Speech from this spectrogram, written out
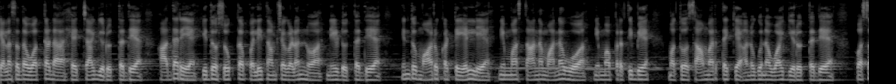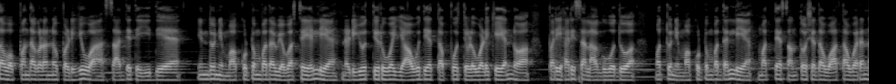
ಕೆಲಸದ ಒತ್ತಡ ಹೆಚ್ಚಾಗಿರುತ್ತದೆ, ಆದರೆ ಇದು ಸೂಕ್ತ ಫಲಿತಾಂಶಗಳನ್ನು ನೀಡುತ್ತದೆ. ಇಂದು ಮಾರುಕಟ್ಟೆಯಲ್ಲಿ ನಿಮ್ಮ ಸ್ಥಾನಮಾನವು ನಿಮ್ಮ ಪ್ರತಿಭೆ ಮತ್ತು ಸಾಮರ್ಥ್ಯಕ್ಕೆ ಅನುಗುಣವಾಗಿರುತ್ತದೆ. ಹೊಸ ಒಪ್ಪಂದಗಳನ್ನು ಪಡೆಯುವ ಸಾಧ್ಯತೆ ಇದೆ ಇಂದು ನಿಮ್ಮ ಕುಟುಂಬದ ವ್ಯವಸ್ಥೆಯಲ್ಲಿ ನಡೆಯುತ್ತಿರುವ ಯಾವುದೇ ತಪ್ಪು ತಿಳುವಳಿಕೆಯನ್ನು ಪರಿಹರಿಸಲಾಗುವುದು ಮತ್ತು ನಿಮ್ಮ ಕುಟುಂಬದಲ್ಲಿ ಮತ್ತೆ ಸಂತೋಷದ ವಾತಾವರಣ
